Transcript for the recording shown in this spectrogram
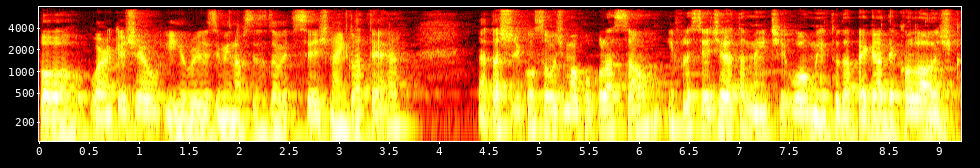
por Warrington e Rees em 1996 na Inglaterra, a taxa de consumo de uma população influencia diretamente o aumento da pegada ecológica.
